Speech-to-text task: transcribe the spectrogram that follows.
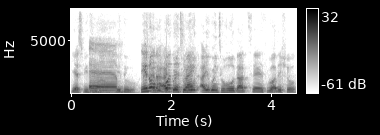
Yes, we do. Um, we do. you know And who are got you going this, to right? hold? Are you going to hold that uh, throughout the show?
